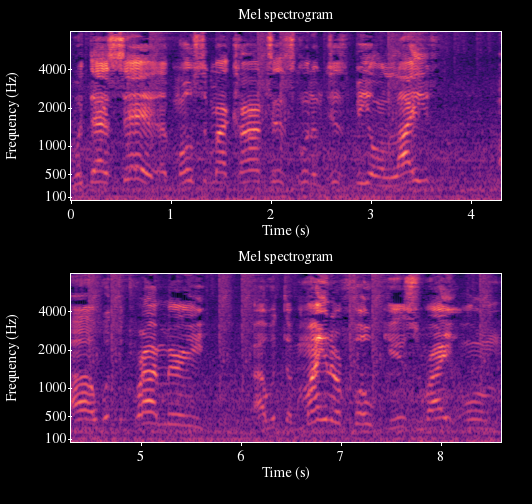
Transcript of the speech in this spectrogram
with that said, uh, most of my content is going to just be on life, uh, with the primary, uh, with the minor focus, right, on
